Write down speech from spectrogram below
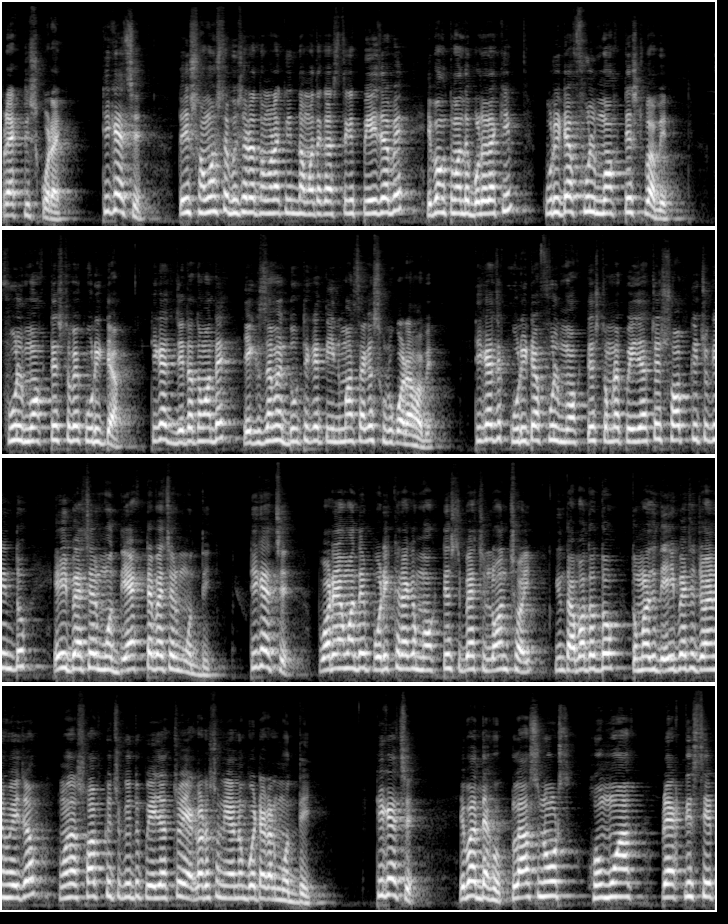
প্র্যাকটিস করাই। ঠিক আছে? তো এই সমস্ত বিষয়টা তোমরা কিন্তু আমাদের কাছ থেকে পেয়ে যাবে এবং তোমাদের বলে রাখি, কুড়িটা ফুল মক টেস্ট পাবে। ফুল মক টেস্ট হবে কুড়িটা। ঠিক আছে? যেটা তোমাদের এক্সামের দু থেকে তিন মাস আগে শুরু করা হবে। ঠিক আছে? কুড়িটা ফুল মক টেস্ট তোমরা পেয়ে যাচ্ছ। সব কিছু কিন্তু এই ব্যাচের মধ্যে, একটা ব্যাচের মধ্যেই। ঠিক আছে? পরে আমাদের পরীক্ষার আগে মক টেস্ট ব্যাচ লঞ্চ হয়। কিন্তু আপাতত তোমরা যদি এই ব্যাচে জয়েন হয়ে যাও, তোমরা সব কিছু কিন্তু পেয়ে যাচ্ছ এগারোশো নিরানব্বই টাকার মধ্যেই। ঠিক আছে? এবার দেখো class notes homework practice set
